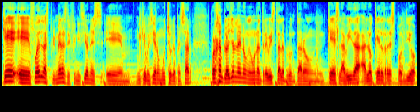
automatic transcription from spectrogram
que eh, fue de las primeras definiciones eh, y que me hicieron mucho que pensar. Por ejemplo, a John Lennon en una entrevista le preguntaron qué es la vida, a lo que él respondió,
